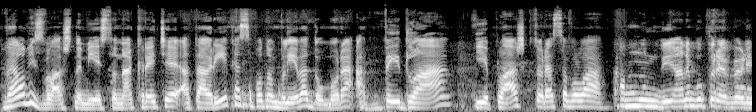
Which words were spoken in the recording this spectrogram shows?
veľmi zvláštne miesto na Krete a tá rieka sa potom vlieva do mora a vedľa je pláž, ktorá sa volá Amundi, anebo Preveli.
